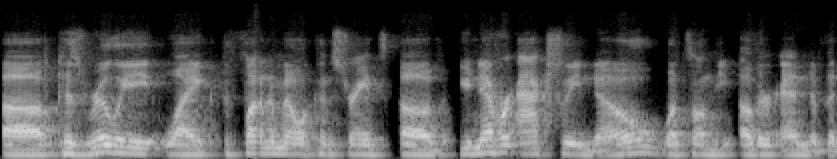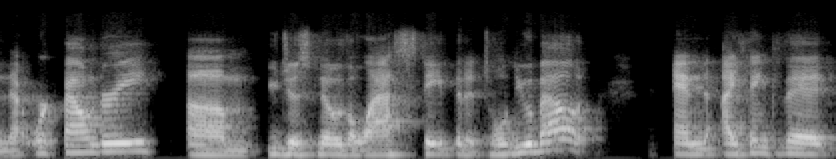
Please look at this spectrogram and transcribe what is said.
because uh, really like the fundamental constraints of you never actually know what's on the other end of the network boundary. Um, you just know the last state that it told you about. And i think that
